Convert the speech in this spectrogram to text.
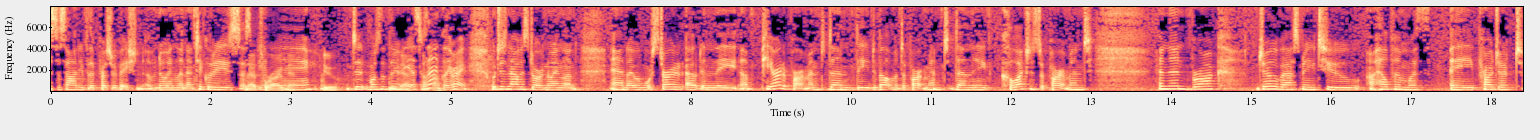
Society for the Preservation of New England Antiquities. That's where I met you. Did, was it there? met, Yes, uh-huh. exactly right. Which is now Historic New England. And I started out in the uh, PR department, then the development department, then the collections department, and then Brock Jobe asked me to uh, help him with a project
